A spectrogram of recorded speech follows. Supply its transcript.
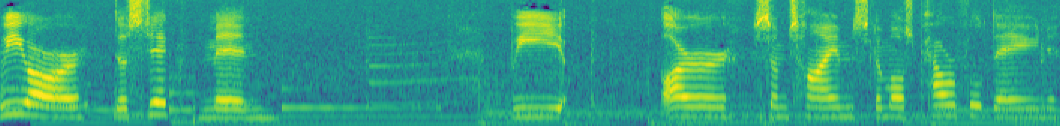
We are the stick men. We are sometimes the most powerful Dane.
